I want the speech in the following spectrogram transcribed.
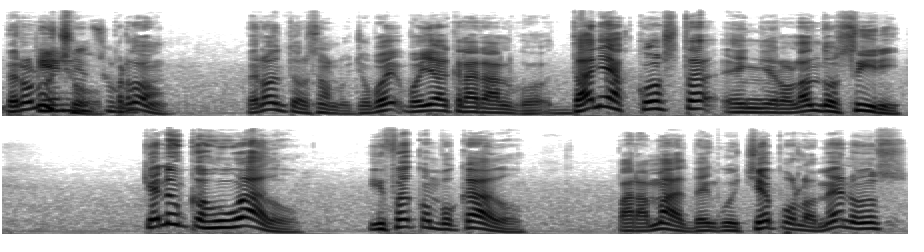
Pero Lucho, perdón, pero entonces Lucho, voy, voy a aclarar algo. Dani Acosta en el Orlando City, que nunca ha jugado y fue convocado. Para más, Benguche por lo menos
